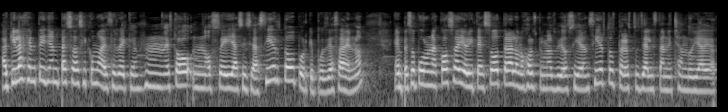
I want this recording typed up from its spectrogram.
Aquí la gente ya empezó así como a decir de que hmm, esto no sé ya si sea cierto, porque pues ya saben, ¿no? Empezó por una cosa y ahorita es otra, a lo mejor los primeros videos sí eran ciertos, pero estos ya le están echando ya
